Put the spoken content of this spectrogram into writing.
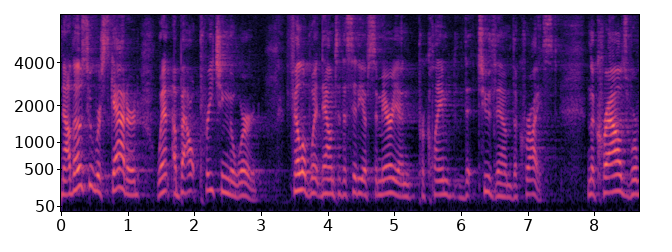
Now, those who were scattered went about preaching the word. Philip went down to the city of Samaria and proclaimed to them the Christ. And the crowds were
